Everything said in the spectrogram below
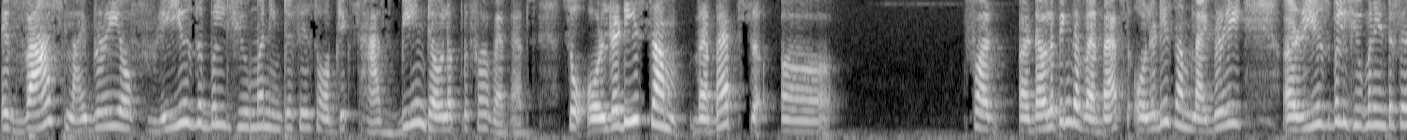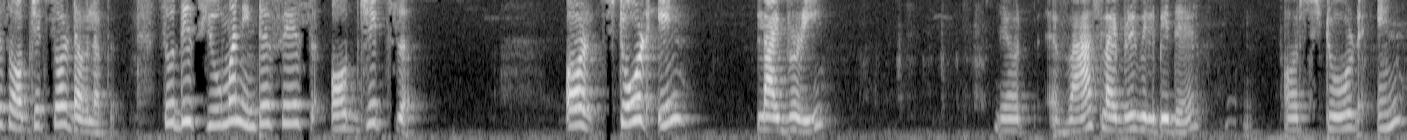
a vast library of reusable human interface objects has been developed for web apps. So already some web apps uh, for uh, developing the web apps already some library uh, reusable human interface objects are developed. So these human interface objects are stored in library. There a vast library will be there or stored in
